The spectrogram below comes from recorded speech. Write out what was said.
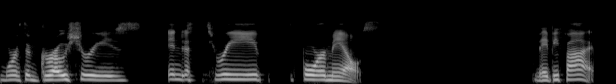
worth of groceries into three, four meals, maybe five.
